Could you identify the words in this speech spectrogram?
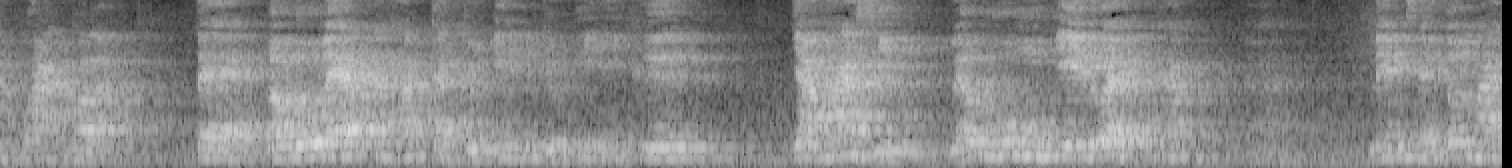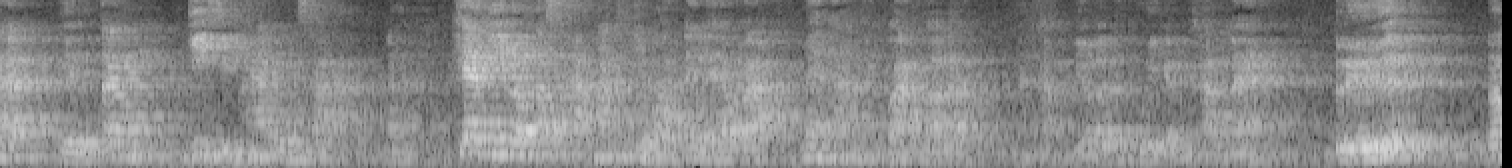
ำกว้างเท่าไหร่แต่เรารู้แล้วนะครับจากจุด A ไปจุด B นี่คือยาว 50 แล้วรู้มุม A ด้วยนะครับเล็งใส่ต้นไม้แล้วเห็นตั้ง 25 องศานะแค่นี้เราก็สามารถ ที่จะวัดได้แล้วว่า แม่น้ำนี่กว้างเท่าไหร่นะครับ เดี๋ยวเราจะคุยกันข้งหน้า หรือเรา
